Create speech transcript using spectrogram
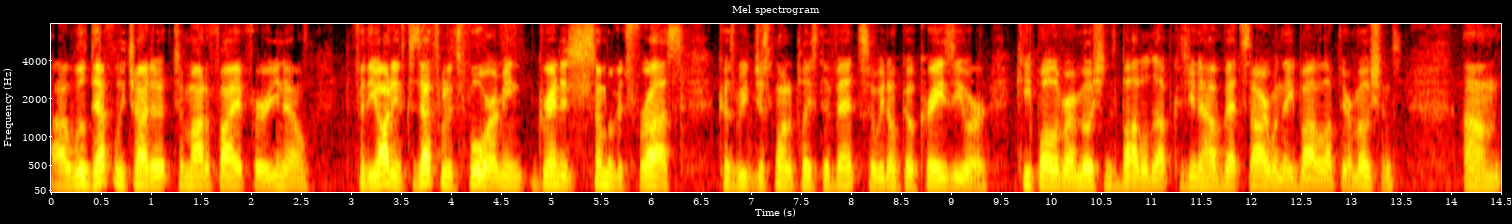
Uh, we'll definitely try to, to modify it for, you know, for the audience because that's what it's for. I mean, granted, some of it's for us because we just want a place to vent so we don't go crazy or keep all of our emotions bottled up because you know how vets are when they bottle up their emotions. Um,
